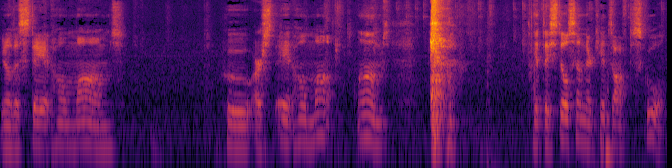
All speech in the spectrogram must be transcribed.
you know, the stay at home moms who are stay at home mom, moms, yet they still send their kids off to school.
